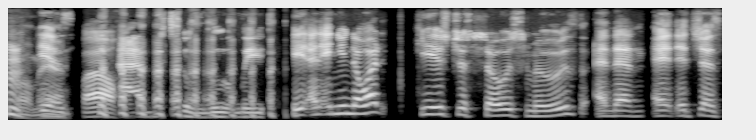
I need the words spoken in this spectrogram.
Oh man. wow. absolutely he, and, and you know what he is just so smooth and then it, it's just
